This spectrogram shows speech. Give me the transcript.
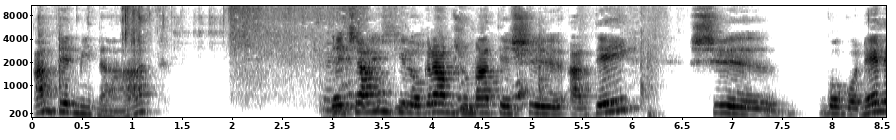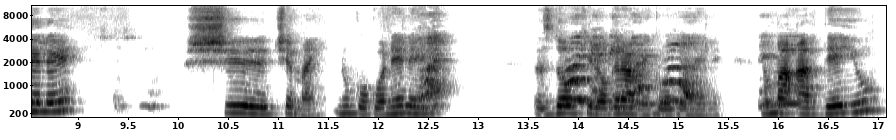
am terminat. Deci am un kilogram jumate și ardei și gogonelele și ce mai? Nu gogonele, îți două kilograme gogonele. Numai ardeiul,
